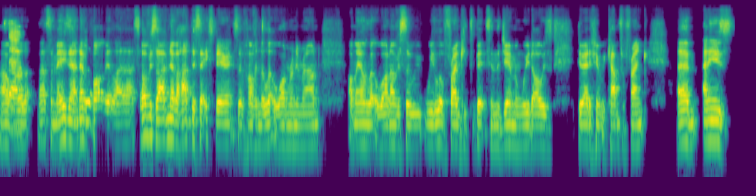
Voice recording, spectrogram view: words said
Oh, so, wow, that's amazing. I never thought of it like that. So obviously I've never had this experience of having the little one running around on my own little one. Obviously we, we love Frankie to bits in the gym and we'd always do anything we can for Frank. Um, and he's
